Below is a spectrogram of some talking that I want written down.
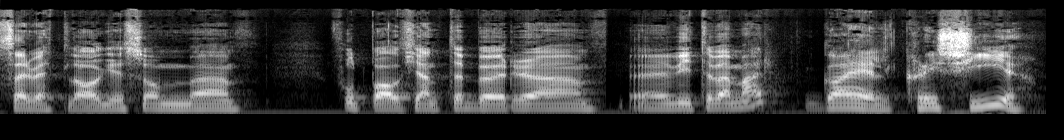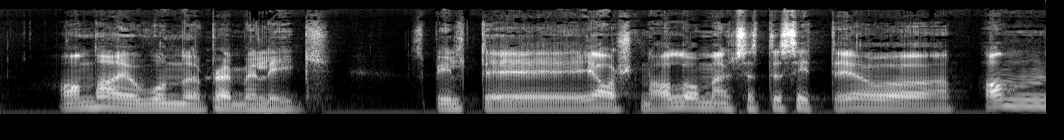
Servett-laget som fotballkjente bør vite hvem er. Gael Clichy han har jo vunnet Premier League. Spilte i Arsenal og Manchester City. og Han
